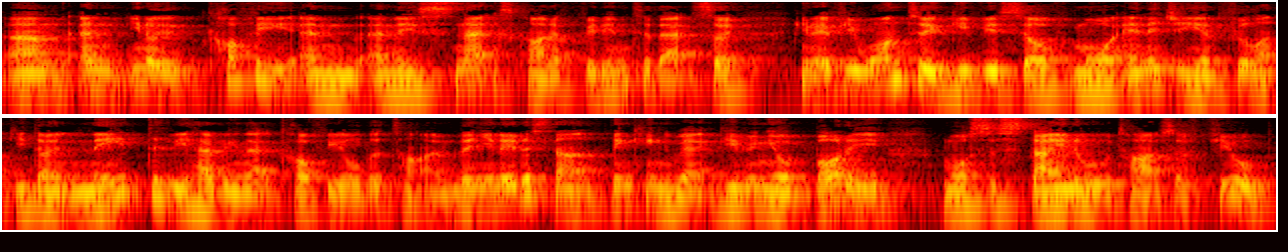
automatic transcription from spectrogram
Um, and you know, coffee and, and these snacks kind of fit into that. So you know, if you want to give yourself more energy and feel like you don't need to be having that coffee all the time, then you need to start thinking about giving your body more sustainable types of fuel.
